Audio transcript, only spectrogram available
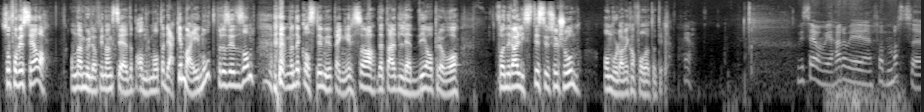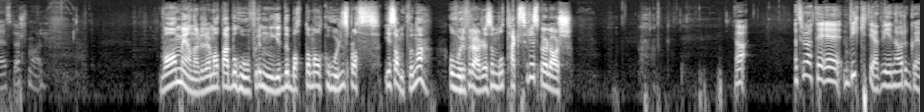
Så får vi se da, om det er mulig å finansiere det på andre måter. Det er ikke meg imot, for å si det sånn, men det koster jo mye penger. Så dette er et ledd i å prøve å få en realistisk diskusjon om hvordan vi kan få dette til. Ja. Vi ser om vi, her har vi fått masse spørsmål. Hva mener dere med at det er behov for en ny debatt om alkoholens plass i samfunnet? Og hvorfor er dere så mot taxfree, spør Lars. Ja, jeg tror at det er viktig at vi i Norge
